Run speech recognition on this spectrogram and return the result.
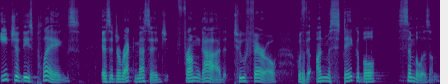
Each of these plagues is a direct message from God to Pharaoh with the unmistakable symbolism.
